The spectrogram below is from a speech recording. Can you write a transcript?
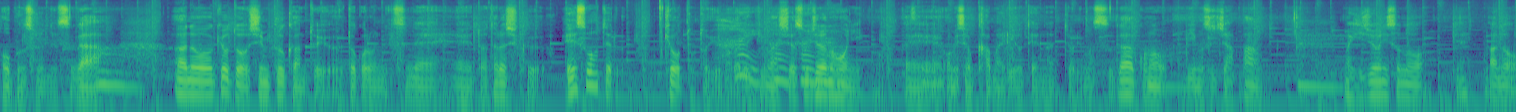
オープンするんですが、ああの京都新風館というところにですね、えー、と新しくエースホテル京都というのができまして、そちらの方に、えーお店を構える予定になっておりますがこのビームスジャパン、まあ、非常にその、ねあの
